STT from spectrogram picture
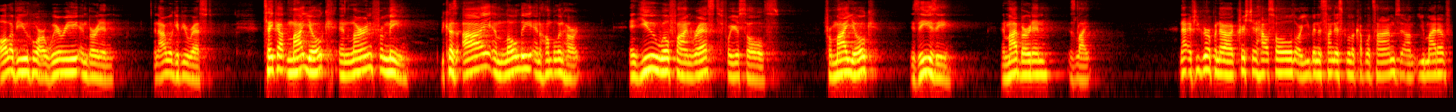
all of you who are weary and burdened, and I will give you rest. Take up my yoke and learn from me, because I am lowly and humble in heart, and you will find rest for your souls. For my yoke is easy, and my burden is light. Now, if you grew up in a Christian household or you've been to Sunday school a couple of times, um, you might have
